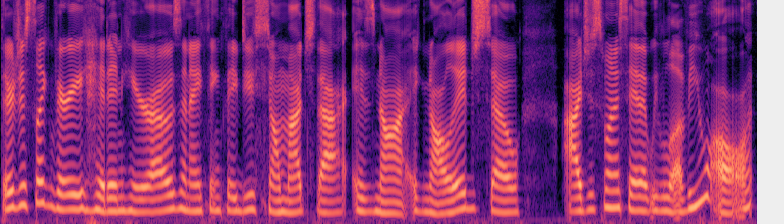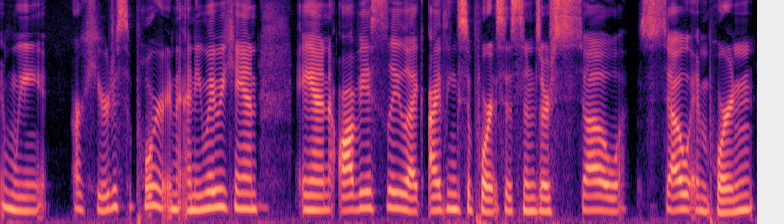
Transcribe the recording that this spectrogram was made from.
they're just like very hidden heroes and I think they do so much that is not acknowledged. So I just want to say that we love you all and we are here to support in any way we can. And obviously, like, I think support systems are so, so important.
